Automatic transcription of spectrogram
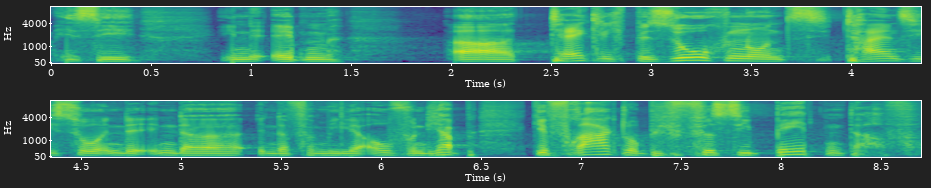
wie sie ihn eben äh, täglich besuchen und sie teilen sich so in der, in, der, in der Familie auf. Und ich habe gefragt, ob ich für sie beten darf.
